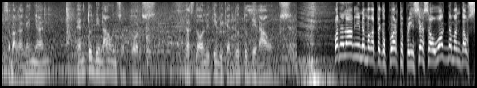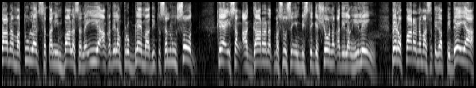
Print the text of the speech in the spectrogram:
sa mga ganyan and to denounce of course. That's the only thing we can do to denounce. Panalangin ng mga taga Puerto Princesa, wag naman daw sana matulad sa tanimbala sa naiya ang kanilang problema dito sa lungsod. Kaya isang agaran at masusing investigasyon ang kanilang hiling. Pero para naman sa taga Pidea,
